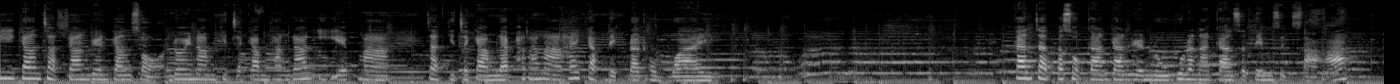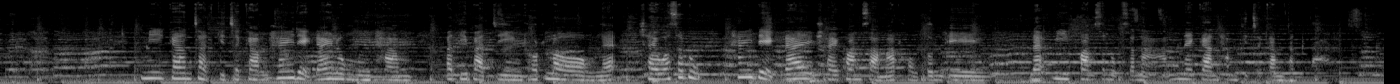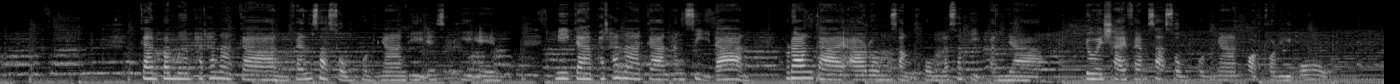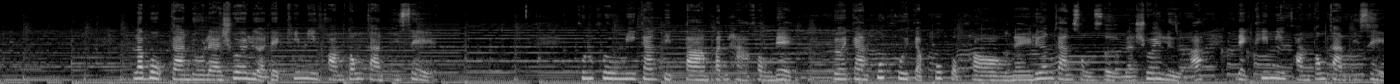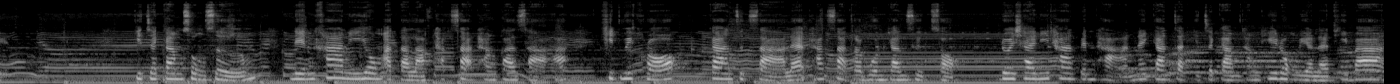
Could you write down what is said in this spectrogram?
มีการจัดการเรียนการสอน โดยนำกิจกรรมทางด้าน EF มา จัดกิจกรรมและพัฒนาให้กับเด็กประถมวัย การจัดประสบการณ์การเรียนรู้บูรณาการสเต็มศึกษา มีการจัดกิจกรรมให้เด็กได้ลงมือทำปฏิบัติจริงทดลอง และใช้วัสดุให้เด็กได้ใช้ความสามารถของตนเอง และมีความสนุกสนานในการทำกิจกรรมต่างๆ การประเมินพัฒนาการแฟ้นสะสมผลงาน DSPM มีการพัฒนาการทั้ง 4 ด้าน ร่างกายอารมณ์สังคมและสติปัญญา โดยใช้แฟ้มสะสมผลงานพอร์ตโฟลิโอ ระบบการดูแลช่วยเหลือเด็กที่มีความต้องการพิเศษ คุณครูมีการติดตามปัญหาของเด็ก โดยการพูดคุยกับผู้ปกครองในเรื่องการส่งเสริมและช่วยเหลือ เด็กที่มีความต้องการพิเศษ กิจกรรมส่งเสริม เน้นค่านิยมอัตลักษณ์ทักษะทางภาษา คิดวิเคราะห์ การศึกษาและทักษะกระบวนการสืบสอบ โดยใช้นิทานเป็นฐานในการจัดกิจกรรมทั้งที่โรงเรียนและที่บ้าน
